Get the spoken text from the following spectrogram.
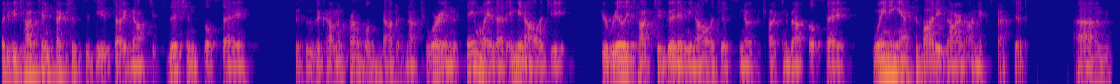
But if you talk to infectious disease diagnostic physicians, they'll say, this is a common problem, not, not to worry. In the same way that immunology, if you really talk to good immunologists, you know what they're talking about, they'll say, waning antibodies aren't unexpected. Um,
